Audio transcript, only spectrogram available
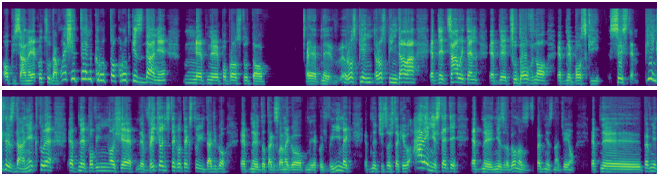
opisane jako cuda. Właśnie ten to krótkie zdanie po prostu to E, rozpindala e, cały ten e, cudowno boski system. Piękne zdanie, które powinno się wyciąć z tego tekstu i dać go do tak zwanego jakoś wyimek czy coś takiego, ale niestety nie zrobiono, pewnie z nadzieją pewnie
